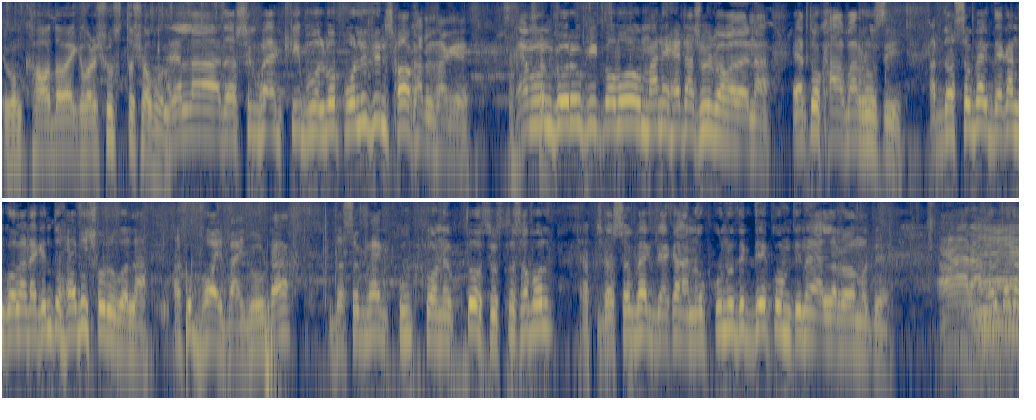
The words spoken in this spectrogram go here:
এবং খাওয়া দাওয়া একেবারে সুস্থ সবল। আল্লাহ দর্শক ভাই কি বলব? পলিথিন সহ খাতে থাকে। এমন গরু কি কব? মানে হেঁটা শুই পাওয়া যায় না। এত খাবার রুচি। আর দর্শক ভাই দেখান গলাটা কিন্তু হেভি সরু গলা। আর খুব ভয় পায় গরুটা। দর্শক ভাই খুব কনক তো সুস্থ সবল। আচ্ছা। দর্শক ভাই দেখান ও কোনো দিক দিয়ে কমতি নাই আল্লাহর রহমতে। আর আমার কথা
